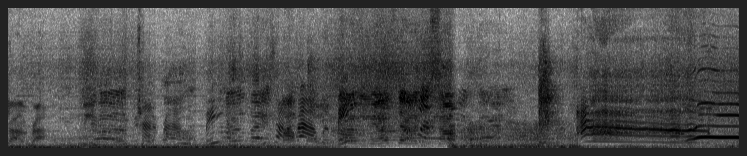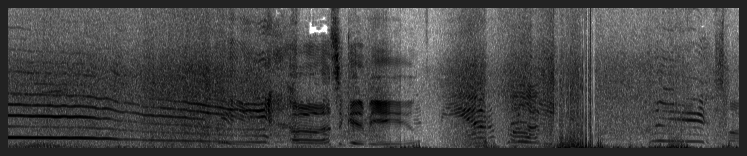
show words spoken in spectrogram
trying to ride with me. Trying to ride with me? You trying to ride with me? Ah! Oh, that's a good view. It's Beautiful. It's my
